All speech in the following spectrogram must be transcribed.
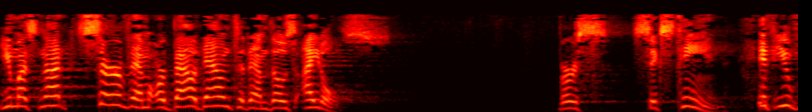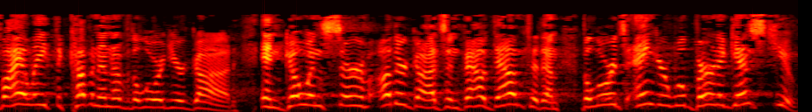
You must not serve them or bow down to them, those idols. Verse 16. If you violate the covenant of the Lord your God and go and serve other gods and bow down to them, the Lord's anger will burn against you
